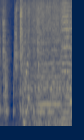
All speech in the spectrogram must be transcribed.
Let's go.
